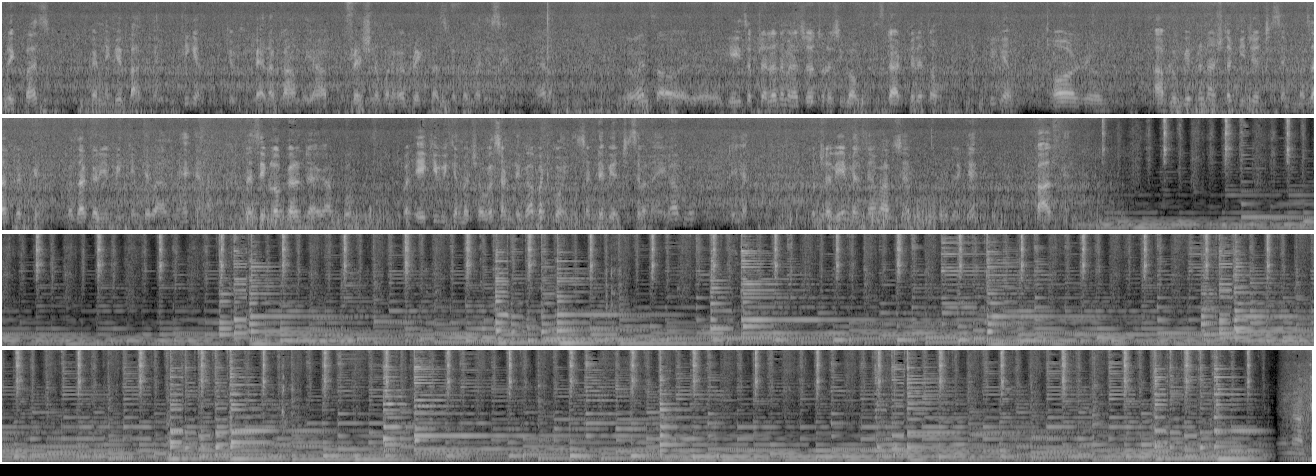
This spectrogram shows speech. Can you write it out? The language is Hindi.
ब्रेकफास्ट करने के बाद में, ठीक है? क्योंकि पहला काम है भैया फ्रेशन अप होने का ब्रेकफास्ट करता हूँ मज़े से, है ना? तो बस, और यही सब चल रहा था, मैंने सोचा थोड़ी सी ब्लॉगिंग स्टार्ट कर लेता हूँ, ठीक है? और आप लोग भी अपना नाश्ता कीजिए, अच्छे से, मज़ा करके, मज़ा करिए वीकेंड के बाद में, है ना? वैसे ही ब्लॉग कर जाएगा आपको, पर एक ही वीकेंड बचा होगा संडे का बट कोई नहीं संडे भी अच्छे से बनाएगा आप लोग, ठीक है? तो चलिए मिलते हैं हम आपसे थोड़ी देर के बाद में।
